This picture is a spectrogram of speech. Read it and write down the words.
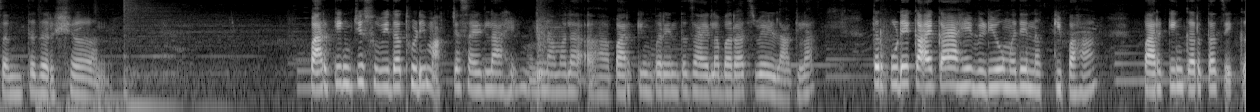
संत दर्शन. पार्किंगची सुविधा थोडी मागच्या साईडला आहे म्हणून आम्हाला पार्किंगपर्यंत जायला बराच वेळ लागला. तर पुढे काय काय आहे व्हिडिओमध्ये नक्की पहा. पार्किंग करताच एक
